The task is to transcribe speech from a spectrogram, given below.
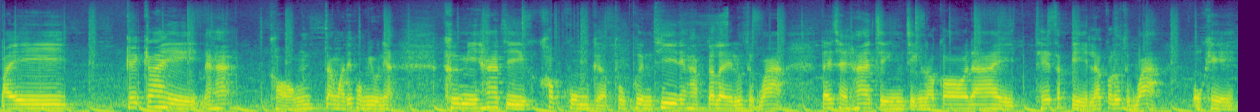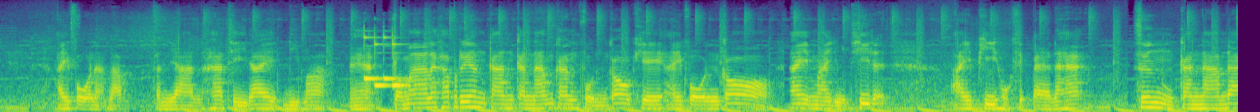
ไป ใกล้ๆนะฮะของจังหวัดที่ผมอยู่เนี่ยคือมี 5G ครอบคลุมเกือบทุกพื้นที่นะครับ ก็เลยรู้สึกว่าได้ใช้ 5G จริง ๆ แล้วก็ได้เทสสปีดแล้วก็รู้สึกว่า โอเค iPhone อะรับสัญญาณ 5G ได้ดีมากนะฮะต่อมานะครับเรื่องการกันน้ำกันฝุ่นก็โอเค iPhone ก็ให้มาอยู่ที่ IP68 นะฮะซึ่งกันน้ำได้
